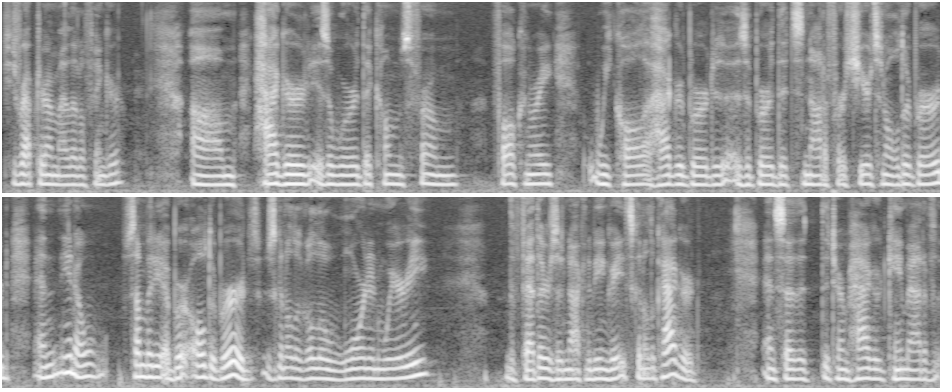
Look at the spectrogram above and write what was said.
She's wrapped around my little finger. Um, haggard is a word that comes from falconry. We call a haggard bird as a bird that's not a first year; it's an older bird. And you know, somebody a bir- older bird is going to look a little worn and weary. The feathers are not going to be in great. It's going to look haggard. And so the, the term haggard came out of,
